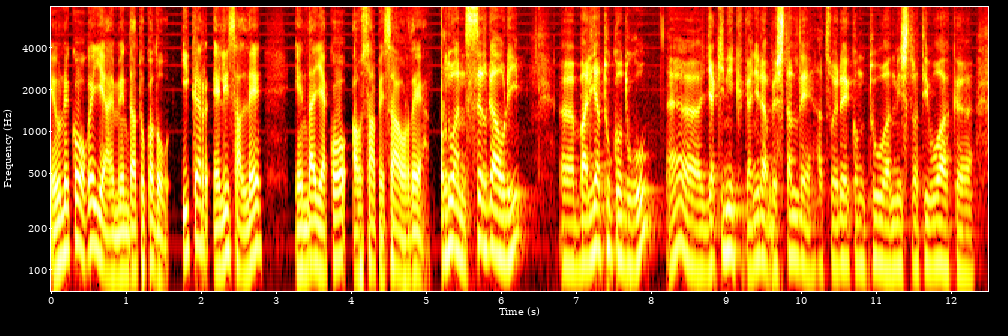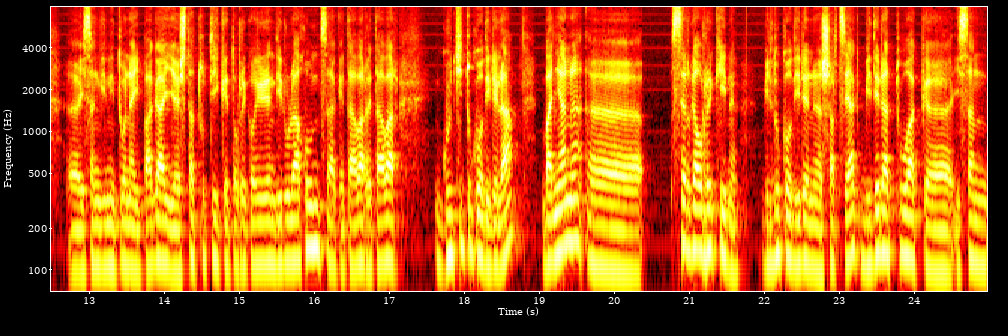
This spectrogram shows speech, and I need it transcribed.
euneko hogeia emendatuko du. Iker Elizalde, endaiako hauzapeza ordea. Orduan zerga hori uh, baliatuko dugu, eh, jakinik gainera bestalde atzo ere kontu administratiboak uh, izan ginituen aipagai estatutik etorriko diren dirula juntzak eta abar eta abar gutxituko direla, baina uh, zerga horrekin bilduko diren sartzeak bideratuak uh, izan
